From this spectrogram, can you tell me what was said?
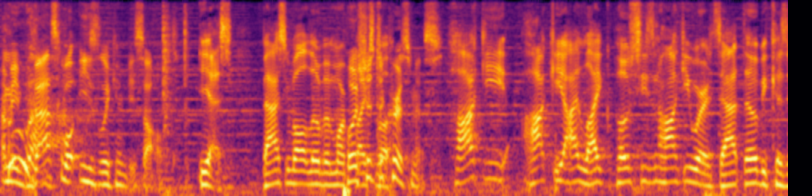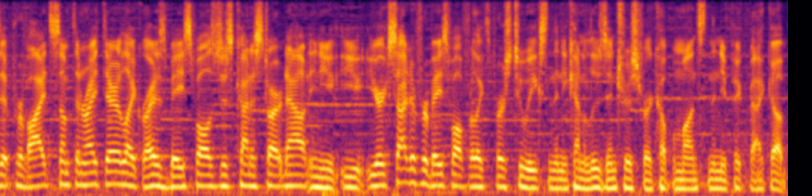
I mean, basketball easily can be solved. Yes, basketball a little bit more Push flexible. it to Christmas. Hockey, hockey, I like postseason hockey where it's at though because it provides something right there. Like right as baseball is just kind of starting out, and you, you you're excited for baseball for like the first two weeks, and then you kind of lose interest for a couple months, and then you pick back up.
